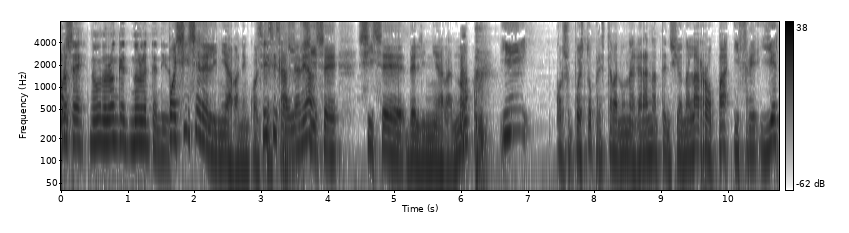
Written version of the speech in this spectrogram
Pues- lo sé, no, no, lo, he- no lo he entendido. Pues sí se delineaban en cualquier Sí, sí se caso. delineaban. Sí se, sí se delineaban, ¿no? y, por supuesto, prestaban una gran atención a la ropa y, fre- y es,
